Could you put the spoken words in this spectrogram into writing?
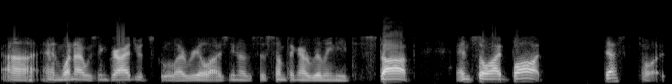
Uh, and when I was in graduate school, I realized, you know, this is something I really need to stop. And so I bought desk toys.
